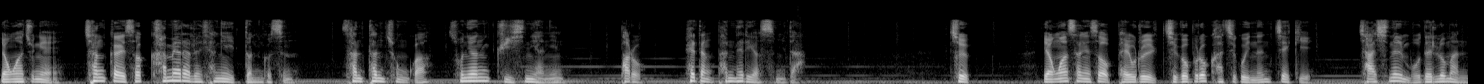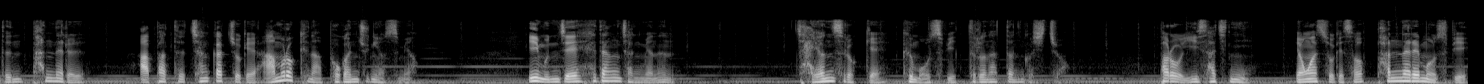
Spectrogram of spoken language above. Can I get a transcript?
영화 중에 창가에서 카메라를 향해 있던 것은 산탄총과 소년 귀신이 아닌 바로 해당 판넬이었습니다. 즉, 영화상에서 배우를 직업으로 가지고 있는 잭이 자신을 모델로 만든 판넬을 아파트 창가 쪽에 아무렇게나 보관 중이었으며 이 문제의 해당 장면은 자연스럽게 그 모습이 드러났던 것이죠. 바로 이 사진이 영화 속에서 판넬의 모습이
